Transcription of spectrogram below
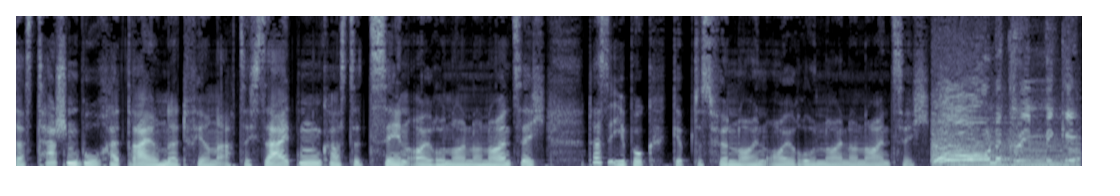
Das Taschenbuch hat 384 Seiten, kostet 10,99 Euro. Das E-Book gibt es für 9,99 Euro. Ohne Krimi geht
